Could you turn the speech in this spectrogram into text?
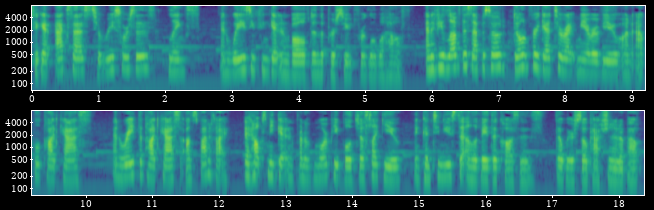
to get access to resources, links, and ways you can get involved in the pursuit for global health. And if you love this episode, don't forget to write me a review on Apple Podcasts and rate the podcast on Spotify. It helps me get in front of more people just like you and continues to elevate the causes that we're so passionate about.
